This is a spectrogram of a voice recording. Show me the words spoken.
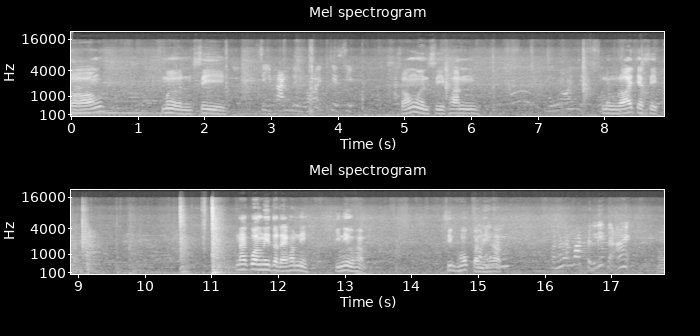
สองหมื่นสี่สี่พันหนึ่งร้อยเจ็ดสิบสองหมื่นสี่พันร้อยเจ็ดสิบ หนึ่งร้อยเจ็ดสิบหน้ากว้างนี่ตัวไหนครับนี่กี่นิ้วครับสิบหกก่อนนี้ครับตอนนี้มันวัดเป็นลิตรนะไอ้อ๋อ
